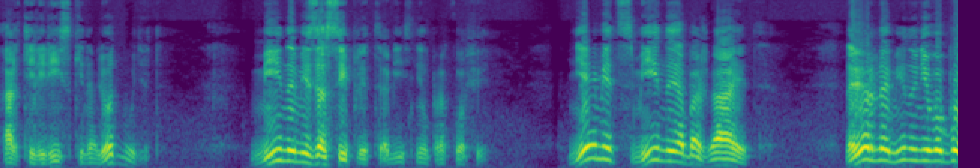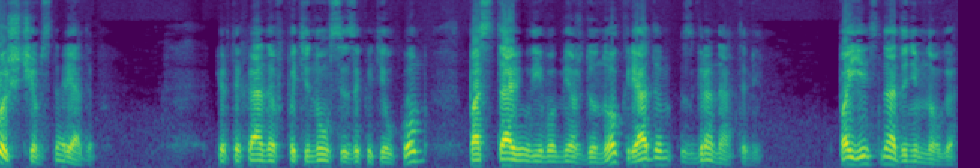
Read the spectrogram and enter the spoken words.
Артиллерийский налет будет? Минами засыплет, объяснил Прокофий. Немец мины обожает. Наверное, мин у него больше, чем снарядов. Киртыханов потянулся за котелком, поставил его между ног рядом с гранатами. Поесть надо немного,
